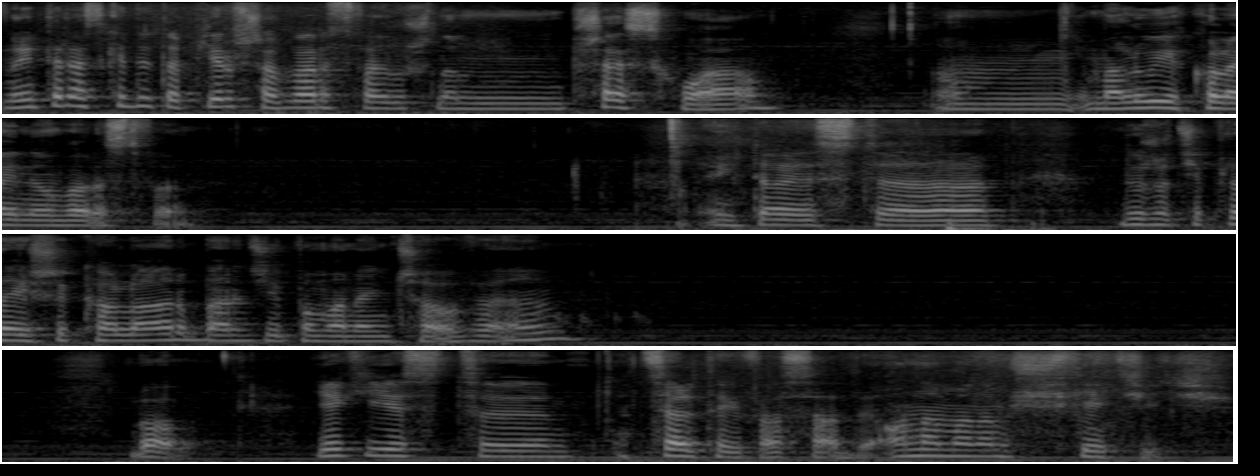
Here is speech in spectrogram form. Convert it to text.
No i teraz, kiedy ta pierwsza warstwa już nam przeschła, um, maluję kolejną warstwę. I to jest e, dużo cieplejszy kolor, bardziej pomarańczowy. Bo jaki jest e, cel tej fasady? Ona ma nam świecić,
